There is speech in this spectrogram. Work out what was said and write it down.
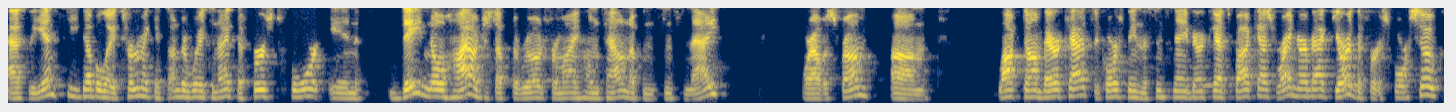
As the NCAA tournament gets underway tonight, the first four in Dayton, Ohio, just up the road from my hometown up in Cincinnati, where I was from. Um, Locked On Bearcats, of course, being the Cincinnati Bearcats podcast, right in our backyard, the first four. So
